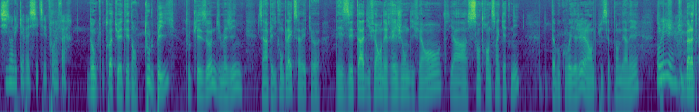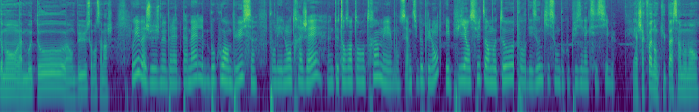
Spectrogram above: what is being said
s'ils ont les capacités pour le faire. Donc toi, tu as été dans tout le pays, toutes les zones, j'imagine. C'est un pays complexe avec euh, des États différents, des régions différentes. Il y a 135 ethnies. Tu as beaucoup voyagé alors depuis septembre dernier. Oui. Tu, te balades comment À moto, en bus Comment ça marche? Oui, bah, je, me balade pas mal, beaucoup en bus pour les longs trajets, de temps en temps en train, mais bon, c'est un petit peu plus long. Et puis ensuite en moto pour des zones qui sont beaucoup plus inaccessibles. Et à chaque fois, donc, tu passes un moment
